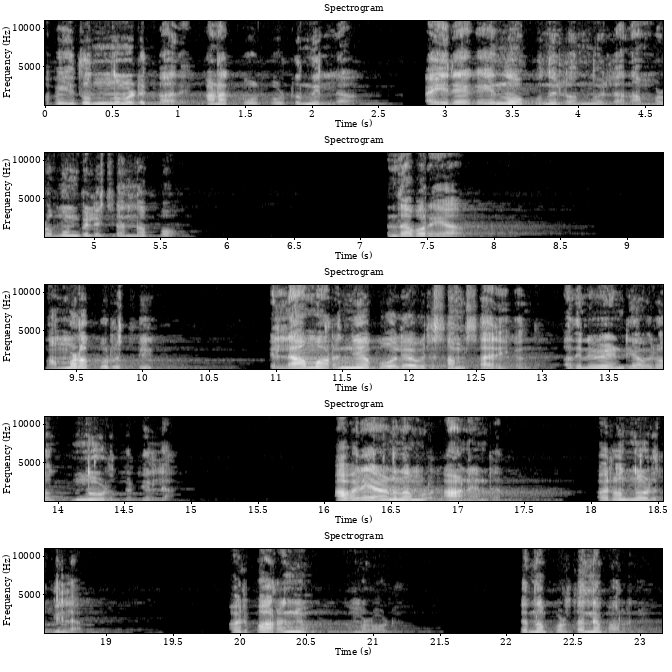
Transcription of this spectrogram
അപ്പൊ ഇതൊന്നും എടുക്കാതെ കണക്ക് കൂട്ടുന്നില്ല കൈരേഖയും നോക്കുന്നില്ല ഒന്നുമില്ല. നമ്മൾ മുമ്പിൽ ചെന്നപ്പോൾ എന്താ പറയാ നമ്മളെക്കുറിച്ച് എല്ലാം അറിഞ്ഞ പോലെ അവർ സംസാരിക്കുന്നു. അതിനുവേണ്ടി അവരൊന്നും എടുത്തിട്ടില്ല. അവരെയാണ് നമ്മൾ കാണേണ്ടത്. അവരൊന്നും എടുത്തില്ല. അവർ പറഞ്ഞു നമ്മളോട്. ചെന്നപ്പോൾ തന്നെ പറഞ്ഞു.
